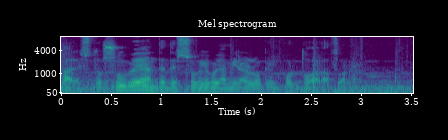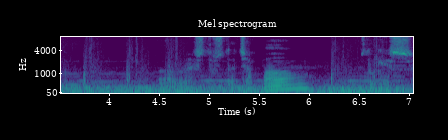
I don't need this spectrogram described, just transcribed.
Vale, esto sube. Antes de subir voy a mirar lo que hay por toda la zona. A ver, esto está chapado. ¿Esto qué es?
